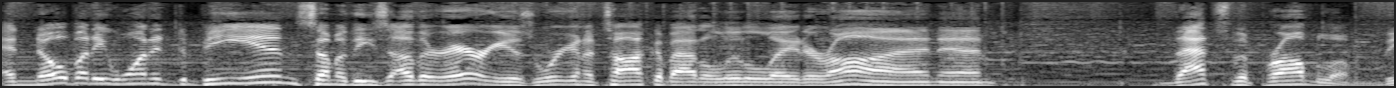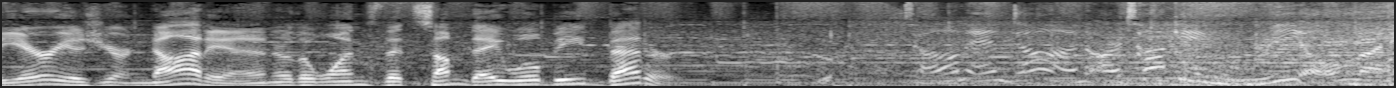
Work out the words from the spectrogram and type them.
and nobody wanted to be in some of these other areas we're going to talk about a little later on. And that's the problem. The areas you're not in are the ones that someday will be better. Tom and Don are talking real money.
